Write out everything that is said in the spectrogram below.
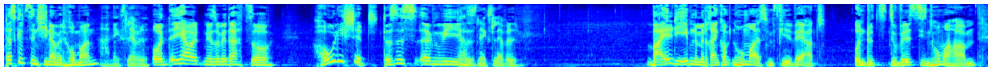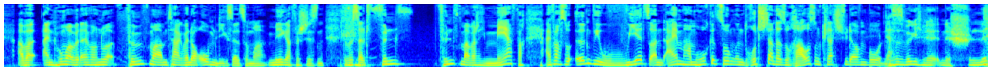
Das gibt's in China mit Hummern. Ah, next level. Und ich habe halt mir so gedacht, so, holy shit, das ist irgendwie, Das ist next level. Weil die Ebene mit reinkommt, ein Hummer ist viel wert. Und du, du willst diesen Hummer haben, aber ein Hummer wird einfach nur fünfmal am Tag, wenn du auch oben liegst als Hummer, mega verschissen. Du wirst halt fünf, fünfmal wahrscheinlich mehrfach, einfach so irgendwie weird, so an einem Hamm hochgezogen und rutscht dann da so raus und klatscht wieder auf den Boden. Das ist wirklich eine, eine schlimme,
